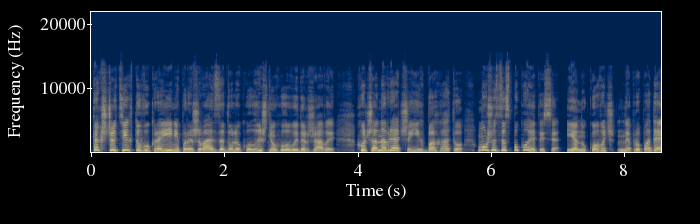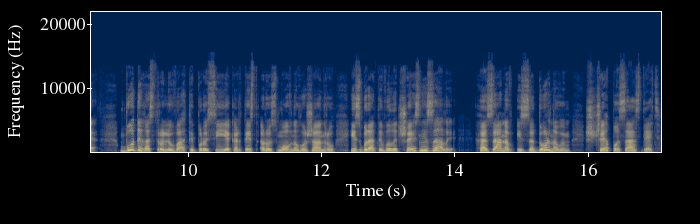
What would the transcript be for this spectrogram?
Так що ті, хто в Україні переживають за долю колишнього голови держави, хоча навряд чи їх багато, можуть заспокоїтися. Янукович не пропаде, буде гастролювати по Росії як артист розмовного жанру і збирати величезні зали. Хазанов із Задорновим ще позаздрять.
